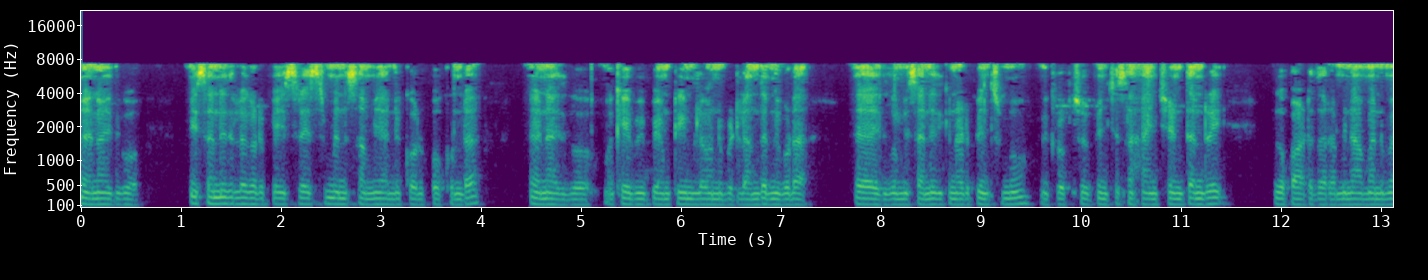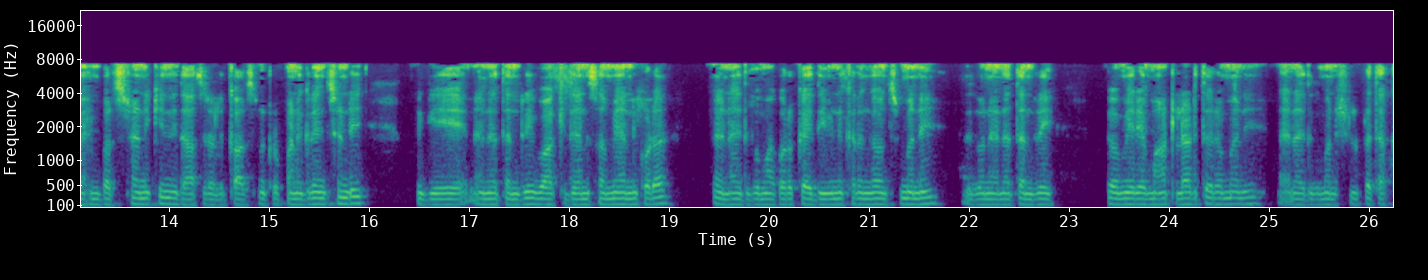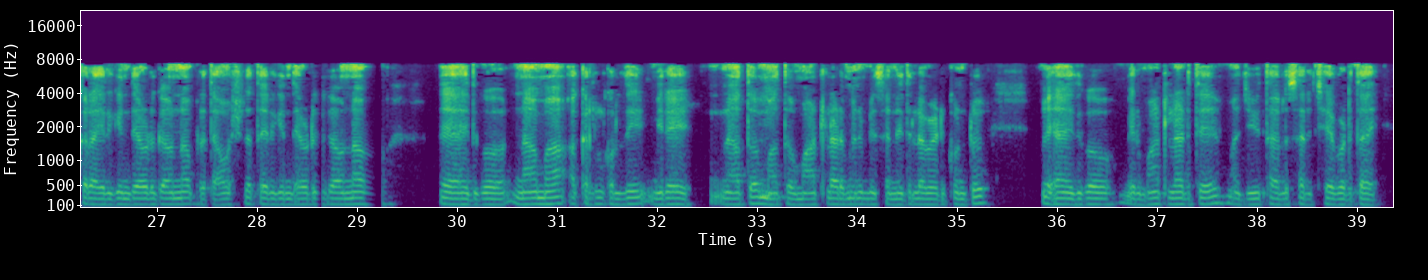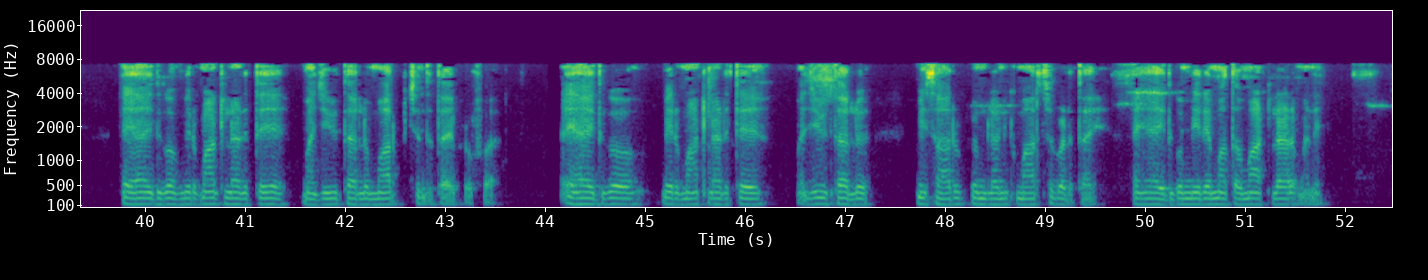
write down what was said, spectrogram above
అయినా ఇదిగో మీ సన్నిధిలో గడిపే శ్రేష్టమైన సమయాన్ని కోల్పోకుండా ఆయన ఇదిగో మా కేబీపీఎం టీంలో ఉన్న బిడ్డలందరినీ కూడా ఇదిగో మీ సన్నిధికి నడిపించము. మీ కృప చూపించి సహాయం చేయండి తండ్రి. ఇదిగో పాట ద్వారా మీ నామాన్ని మహింపరచడానికి నీ దాసరాలకు కావాల్సిన కృప అనుగ్రహించండి. నేను తండ్రి వాకి దాని సమయాన్ని కూడా నేను ఇదిగో మా కొరకాయ దీవెనకరంగా ఉంచమని ఇదిగో నేను తండ్రి మీరే మాట్లాడుతారమ్మని నేను ఇదిగో మనుషులు ప్రతి అక్కర ఎరిగిన దేవుడుగా ఉన్నావు ప్రతి అవసరత ఎరిగిన దేవుడిగా ఉన్నావు. ఇదిగో నామా అక్కర్ల కొలది మీరే నాతో మాతో మాట్లాడమని మీ సన్నిధిలో వేడుకుంటూ ఇదిగో మీరు మాట్లాడితే మా జీవితాలు సరి చేయబడతాయి అయ్యా ఇదిగో మీరు మాట్లాడితే మా జీవితాలు మార్పు చెందుతాయి ప్రభా అయ్యా ఇదిగో మీరు మాట్లాడితే మా జీవితాలు మీ సారూప్యంలోనికి మార్చబడతాయి. అయ్యా ఇదిగో మీరే మాతో మాట్లాడమని.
